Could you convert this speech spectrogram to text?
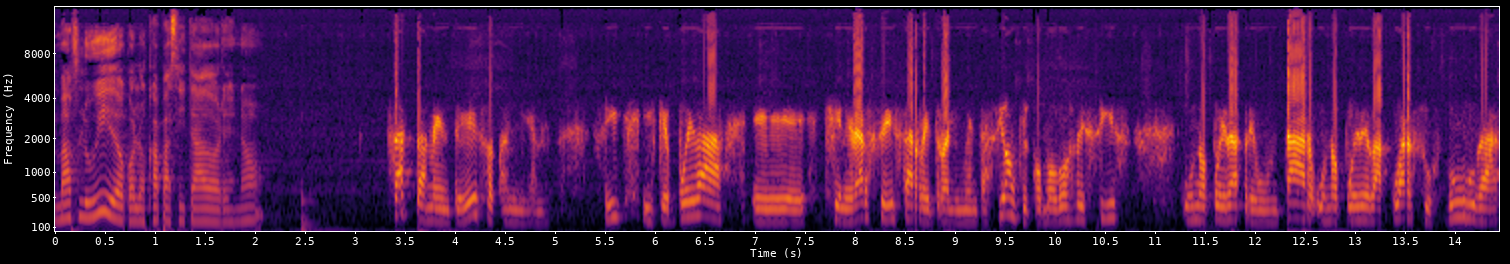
más fluido con los capacitadores, ¿no? Exactamente, eso también. ¿sí? Y que pueda eh, generarse esa retroalimentación, que como vos decís, uno pueda preguntar, uno puede evacuar sus dudas,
